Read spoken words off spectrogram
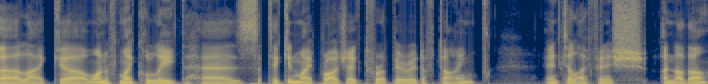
uh, like uh, one of my colleagues has taken my project for a period of time until I finish another,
